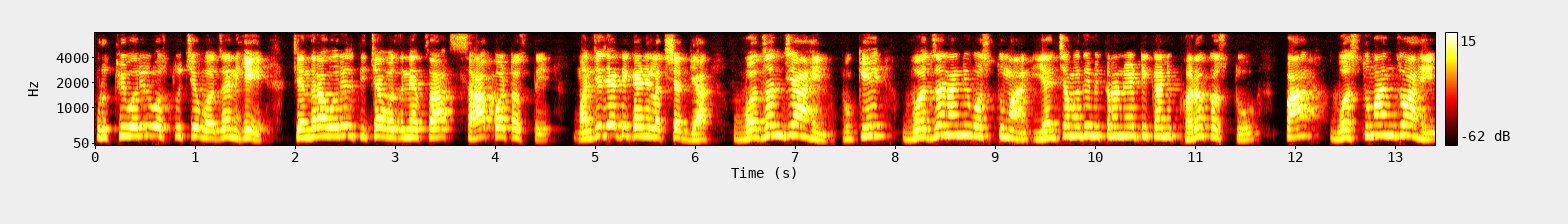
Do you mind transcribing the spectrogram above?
पृथ्वीवरील वस्तूचे वजन हे चंद्रावरील तिच्या वजनाचा सहा पट असते. म्हणजे या ठिकाणी लक्षात घ्या वजन जे आहे ओके वजन आणि वस्तुमान यांच्यामध्ये मित्रांनो या ठिकाणी फरक असतो. पहा वस्तुमान जो आहे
